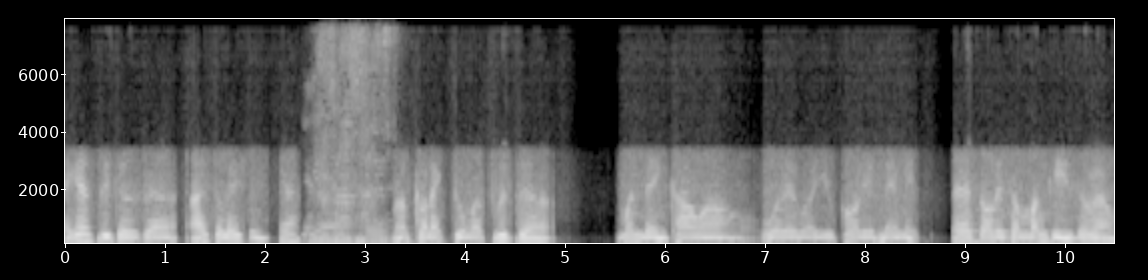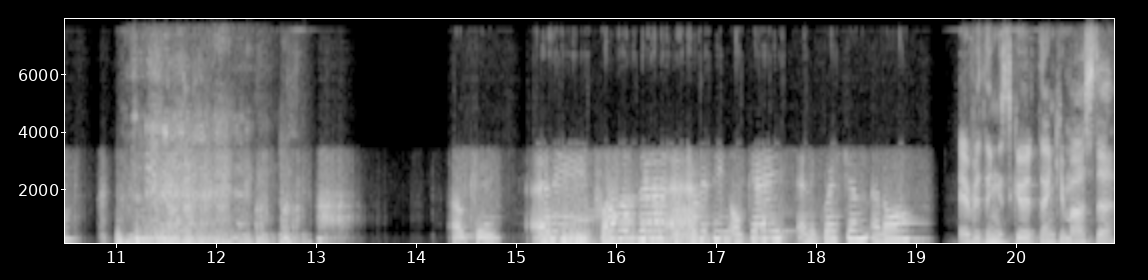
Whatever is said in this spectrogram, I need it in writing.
I guess because uh, isolation, yeah? Yes. Not connect too much with the mundane karma, whatever you call it, name it. There's only some monkeys around. okay. Any problem there? Everything okay? Any question at all? Everything is good, thank you, Master.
